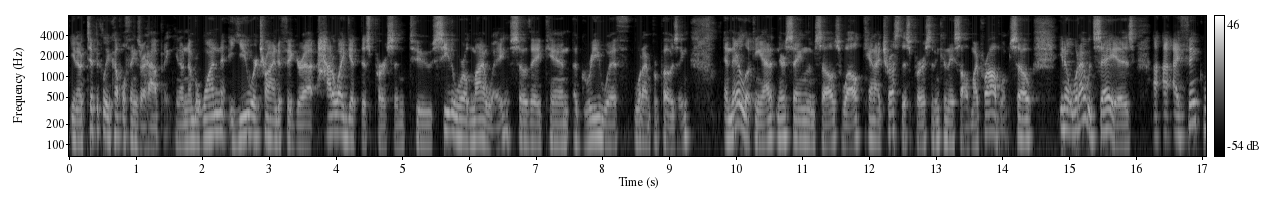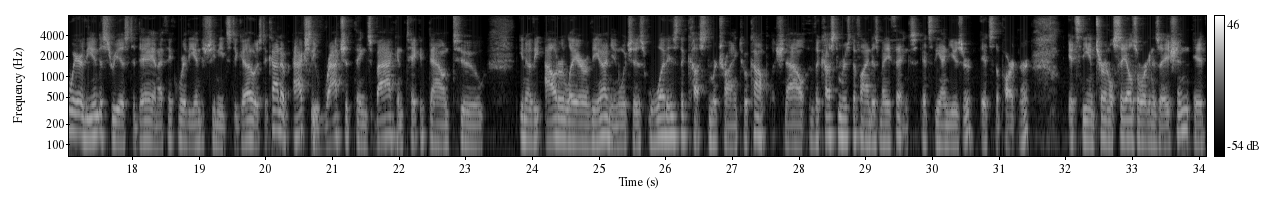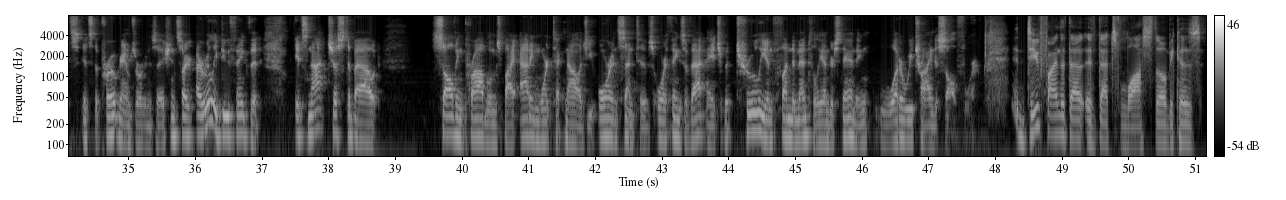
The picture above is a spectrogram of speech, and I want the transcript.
you know, typically a couple things are happening. You know, number one, you are trying to figure out how do I get this person to see the world my way so they can agree with what I'm proposing and they're looking at it and they're saying to themselves, well, can I trust this person and can they solve my problem? So, you know, what I would say is I, I, think where the industry is today, and I think where the industry needs to go is to kind of actually ratchet things back and take it down to, you know, the outer layer of the onion, which is what is the customer trying to accomplish? Now, the customer is defined as many things. It's the end user, it's the partner, it's the internal sales organization, it's it's the programs organization. So I, I really do think that it's not just about solving problems by adding more technology or incentives or things of that nature, but truly and fundamentally understanding what are we trying to solve for. Do you find that, that is, that's lost though? Because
